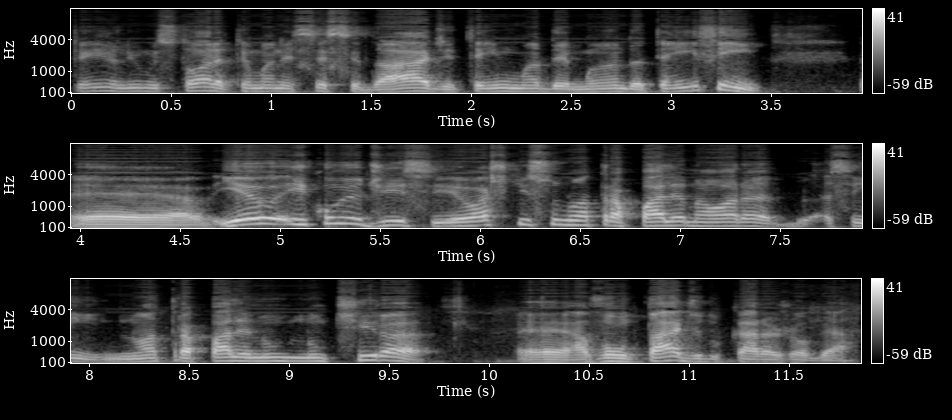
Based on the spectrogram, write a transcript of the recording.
tem ali uma história, tem uma necessidade, tem uma demanda, tem, enfim. É, e, eu, e como eu disse, eu acho que isso não atrapalha na hora, assim, não atrapalha, não, não tira é, a vontade do cara jogar.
